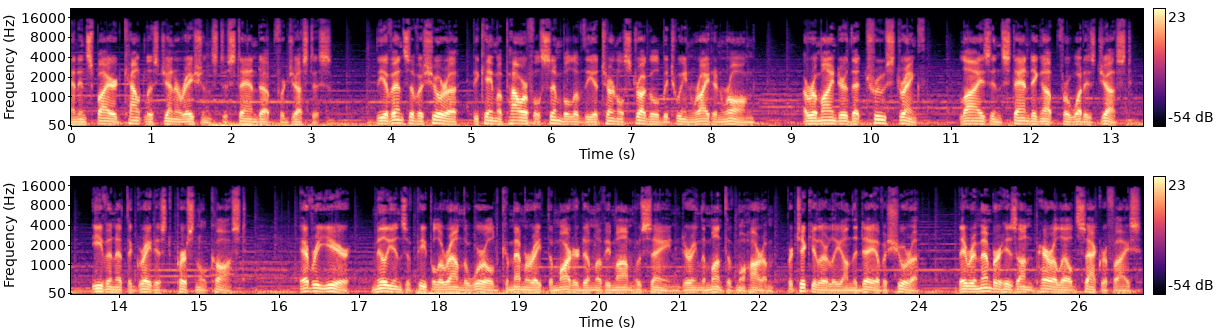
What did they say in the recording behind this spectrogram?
and inspired countless generations to stand up for justice. The events of Ashura became a powerful symbol of the eternal struggle between right and wrong, a reminder that true strength lies in standing up for what is just, even at the greatest personal cost. Every year, millions of people around the world commemorate the martyrdom of Imam Hussein during the month of Muharram, particularly on the day of Ashura. They remember his unparalleled sacrifice,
